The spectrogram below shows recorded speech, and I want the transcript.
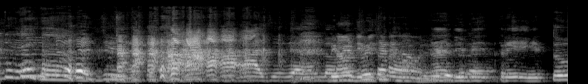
tuh ngomong. Naon? Nah, Dimitri itu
